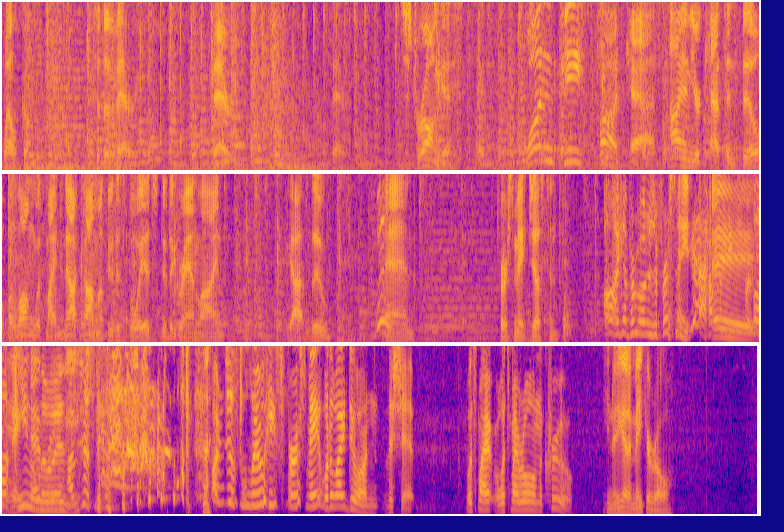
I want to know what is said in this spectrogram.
Welcome to the very, very, very strongest One Piece podcast. I am your Captain Bill, along with my Nakama through this voyage through the Grand Line. I got Lou and first mate Justin. Oh, I got promoted to first mate. Yeah, how Hey, come he's Fuck first mate? you, every Louis. I'm just I'm just Lou, he's first mate. What do I do on the ship? What's my what's my role in the crew? You know you got to make your role.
